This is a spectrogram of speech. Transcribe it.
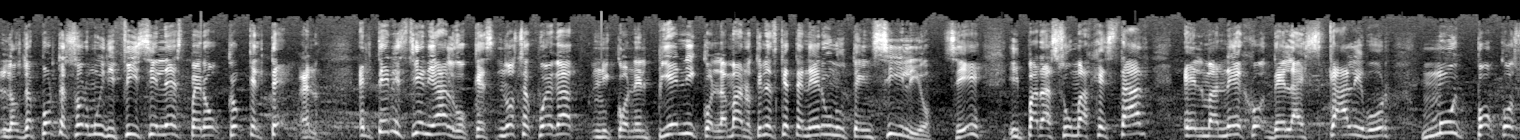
los deportes son muy difíciles, pero creo que el, bueno, el tenis tiene algo que no se juega ni con el pie ni con la mano. Tienes que tener un utensilio, ¿sí? Y para su majestad, el manejo de la Excalibur, muy pocos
